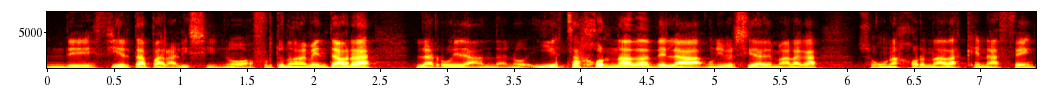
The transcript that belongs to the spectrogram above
de cierta parálisis. ¿no? Afortunadamente ahora la rueda anda. ¿no? Y estas jornadas de la Universidad de Málaga son unas jornadas que nacen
